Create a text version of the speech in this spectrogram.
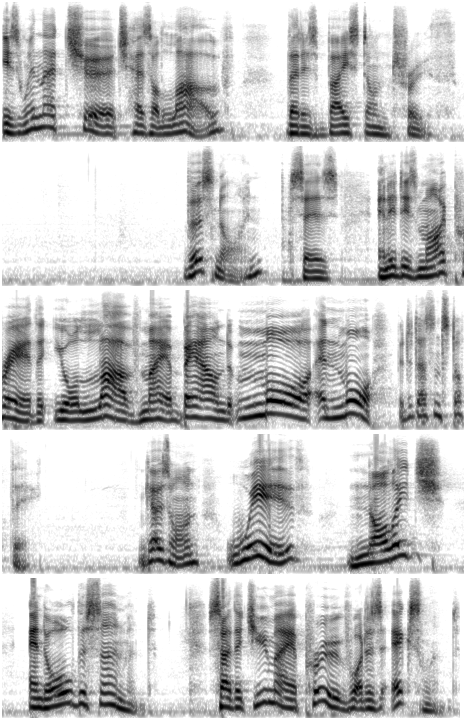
is when that church has a love that is based on truth. Verse 9 says, And it is my prayer that your love may abound more and more. But it doesn't stop there. It goes on, with knowledge and all discernment, so that you may approve what is excellent,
